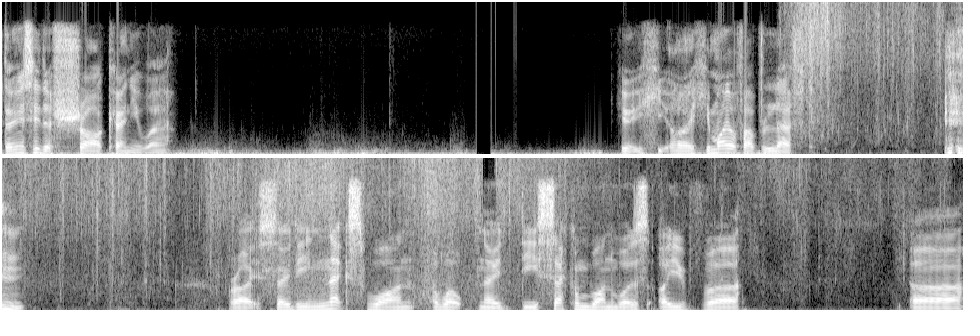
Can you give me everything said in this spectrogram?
Don't you see the shark anywhere? He he uh, he might have have left. right. So the next one. Uh, well, no. The second one was over. Uh.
